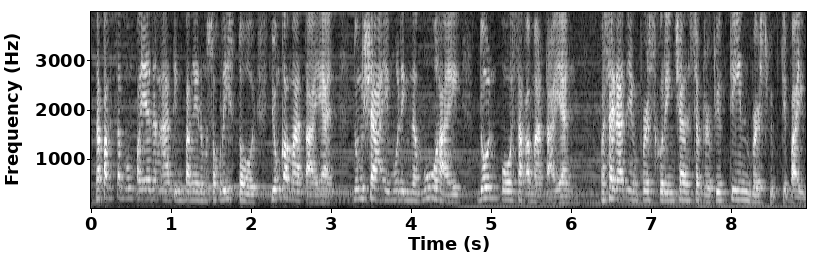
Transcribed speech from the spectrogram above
na pagtagumpayan ng ating Panginoong Kristo yung kamatayan nung siya ay muling nabuhay doon po sa kamatayan. Basahin natin yung 1 Corinthians chapter 15 verse 55.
